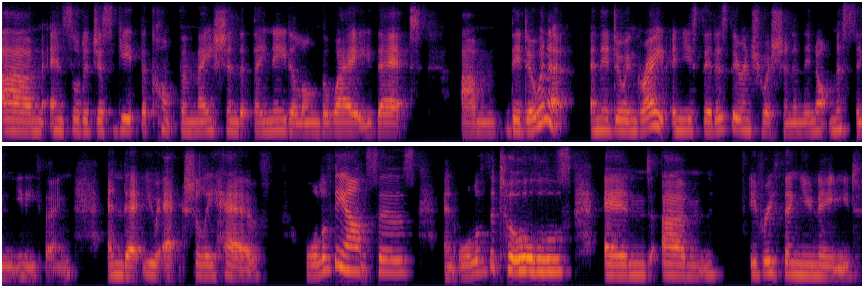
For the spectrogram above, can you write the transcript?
um, and sort of just get the confirmation that they need along the way that um, they're doing it and they're doing great. And yes, that is their intuition and they're not missing anything. And that you actually have all of the answers and all of the tools and um, everything you need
